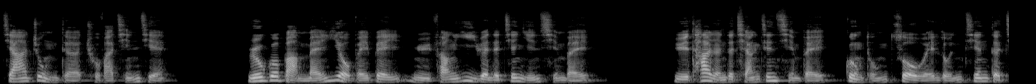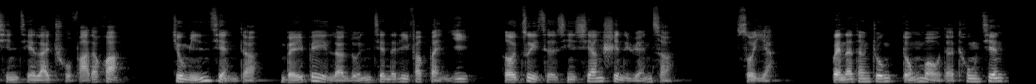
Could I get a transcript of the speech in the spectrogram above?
加重的处罚情节，如果把没有违背女方意愿的奸淫行为与他人的强奸行为共同作为轮奸的情节来处罚的话，就明显的违背了轮奸的立法本意和罪责性相适应的原则。所以啊。本案当中，董某的通奸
